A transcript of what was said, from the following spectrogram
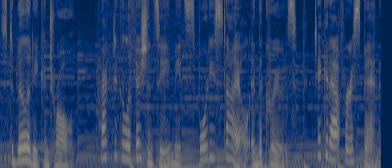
stability control. Practical efficiency meets sporty style in the Cruze. Take it out for a spin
